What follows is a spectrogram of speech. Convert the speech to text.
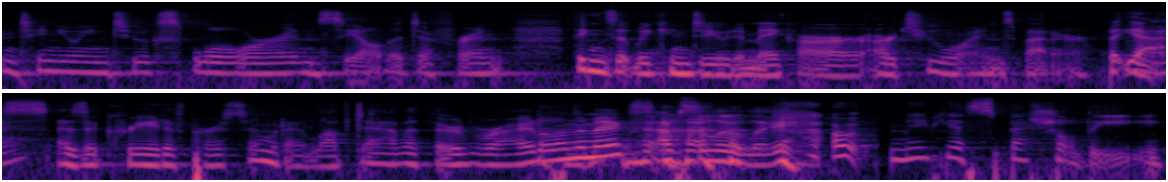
continuing to explore and see all the different things that we can do to make our, our two wines better. But yes, as a creative person, would I love to have a third varietal in the mix? Absolutely. Or maybe a specialty,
